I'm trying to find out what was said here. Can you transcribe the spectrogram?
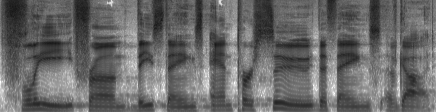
flee from these things and pursue the things of God.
